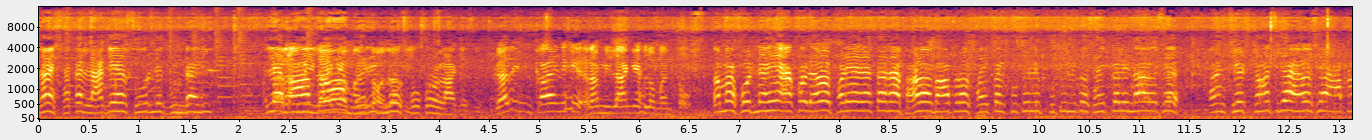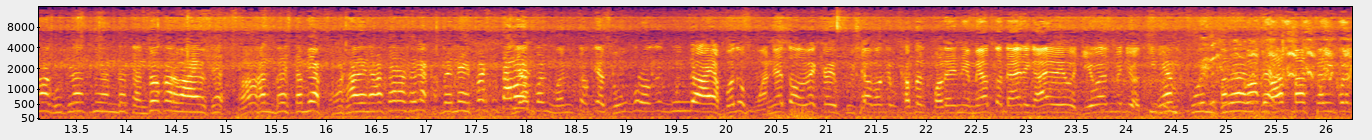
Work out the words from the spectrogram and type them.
કઈ શકલ લાગે સુરની એટલે બાપરો મને તો ગરીબનો નથી. છોકરો લાગે છે. ગરીબ કાંઈ નહીં રમી લાગે એટલો મન તો. તમે ખુદ નહીં આખો દાડો પડ્યા રહેતા ના ભાડો બાપરો સાયકલ તૂટેલી ફૂટેલી તો સાયકલ ના આવે છે. અને જે ક્યાંથી આવ્યો છે આપણા ગુજરાતની અંદર ધંધો કરવા આવ્યો છે. અને બસ તમે ભોંઠાવે ના કર્યા છો એટલે ખબર નહીં પડતી તમારે તમને પણ મન તો કે છોકરો કે ગુંદા આયા બધું મને તો હવે કઈ પૂછ્યા વગર ખબર પડે નહીં. મેં તો ડાયરેક્ટ આવ્યો એવો જીવન મેં જો એમ ફૂલ વાત વાત કરી પડે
